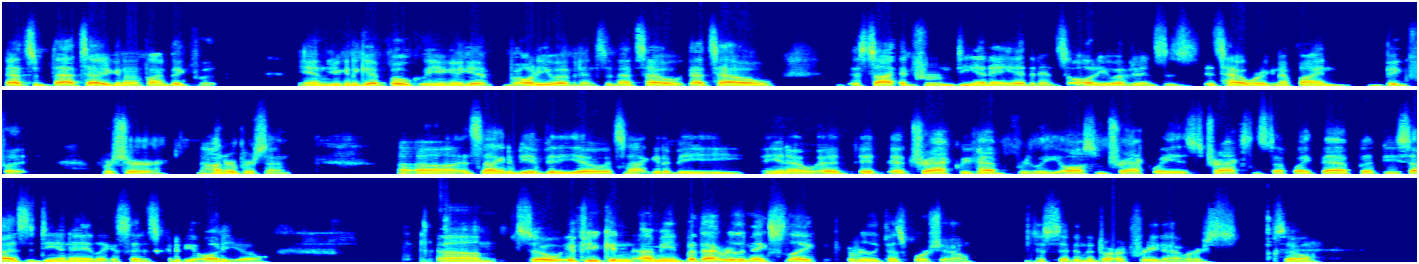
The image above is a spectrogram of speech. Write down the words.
That's that's how you're going to find Bigfoot and you're going to get vocal you're going to get audio evidence and that's how that's how aside from dna evidence audio evidence is is how we're going to find bigfoot for sure 100% uh, it's not going to be a video it's not going to be you know a, a, a track. We've had really awesome trackways tracks and stuff like that but besides the dna like i said it's going to be audio. Um, so if you can i mean but that really makes like a really piss poor show just sit in the dark for eight hours so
